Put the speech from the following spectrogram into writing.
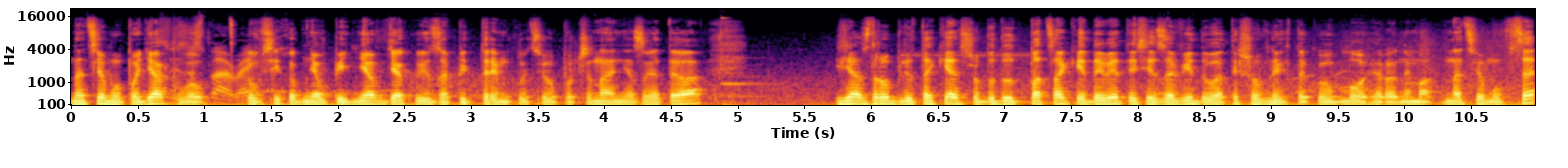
На цьому подякував. Хто всіх обняв, підняв. Дякую за підтримку цього починання з GTA. Я зроблю таке, що будуть пацаки дивитися і завідувати, що в них такого блогера нема. На цьому все.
